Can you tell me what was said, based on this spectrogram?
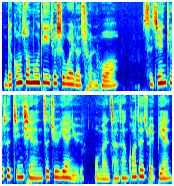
你的工作目的就是为了存活，时间就是金钱。这句谚语我们常常挂在嘴边，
